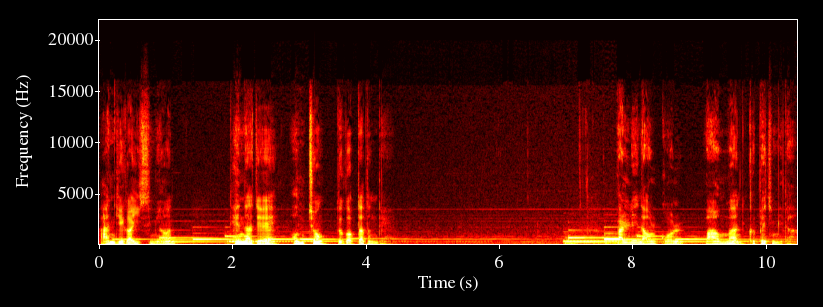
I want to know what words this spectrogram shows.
안개가 있으면 대낮에 엄청 뜨겁다던데. 빨리 나올 걸 마음만 급해집니다.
